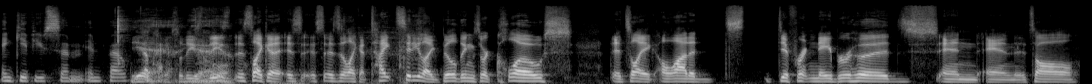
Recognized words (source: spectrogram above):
and give you some info? Yeah. Okay. So these, Yeah. these, it's like a, is, is, is it like a tight city? Like buildings are close. It's like a lot of different neighborhoods, and and it's all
